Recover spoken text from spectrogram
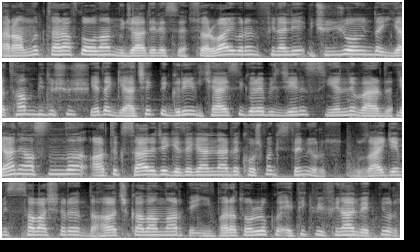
karanlık tarafla olan mücadelesi. Survivor'ın finali 3. oyunda ya tam bir düşüş ya da gerçek bir Grieve hikayesi görebileceğiniz sinyalini verdi. Yani aslında artık sadece gezegenlerde koşmak istemiyoruz. Uzay gemisi savaşları, daha açık alanlar ve imparatorlukla epik bir final bekliyoruz.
